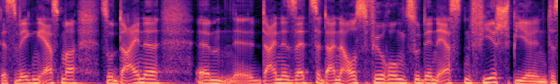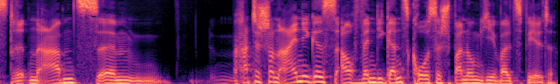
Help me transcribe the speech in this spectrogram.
Deswegen erstmal so deine, ähm, deine Sätze, deine Ausführungen zu den ersten vier Spielen des dritten Abends. Ähm, hatte schon einiges, auch wenn die ganz große Spannung jeweils fehlte.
